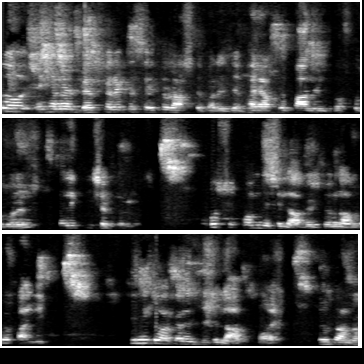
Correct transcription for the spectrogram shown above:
তো এখানে ব্যবসার একটা সেক্টর আসতে পারে যে, ভাই, আপনি পালেন, কষ্ট করেন, তাহলে কিসের জন্য? অবশ্যই কম বেশি লাভের জন্য আমরা পালি। সীমিত আকারে যদি লাভ হয় সেহেতু আমরা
